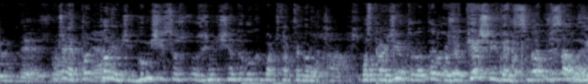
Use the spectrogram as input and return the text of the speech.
no, Poczekaj, po, nie? powiem Ci, gumisie są z 80 chyba czwartego roku. Bo sprawdziłem to dlatego, że w pierwszej wersji No, napisałem...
